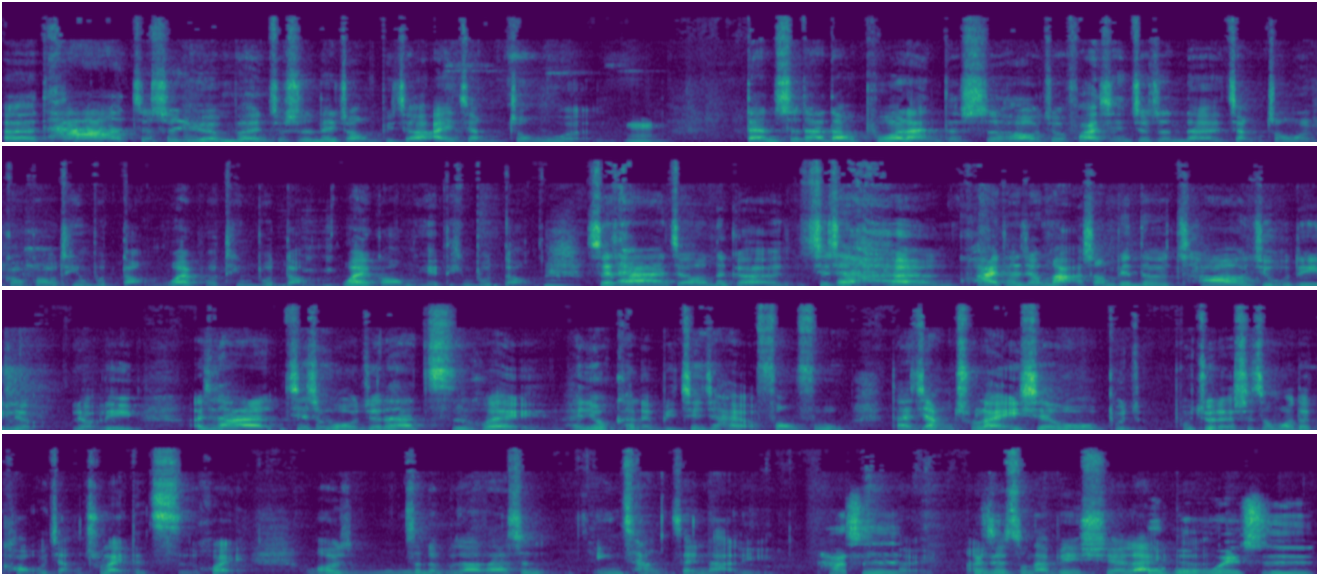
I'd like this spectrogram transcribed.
呃，他就是原本就是那种比较爱讲中文，嗯。但是他到波兰的时候，就发现就真的讲中文，狗狗听不懂，外婆听不懂，外公也听不懂，嗯、所以他就那个，其实很快他就马上变得超级无敌流流利，而且他其实我觉得他词汇很有可能比芊芊还要丰富，他讲出来一些我不不觉得是从我的口讲出来的词汇，哦、我真的不知道他是隐藏在哪里。他是还是从哪边学来的？会不会是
